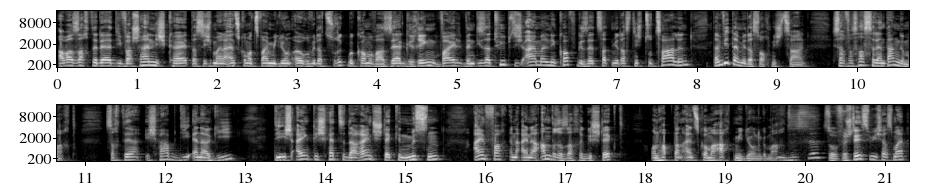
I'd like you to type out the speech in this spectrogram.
aber sagte der, die Wahrscheinlichkeit, dass ich meine 1,2 Millionen Euro wieder zurückbekomme, war sehr gering, weil wenn dieser Typ sich einmal in den Kopf gesetzt hat, mir das nicht zu zahlen, dann wird er mir das auch nicht zahlen. Ich sag, was hast du denn dann gemacht? Sagt er, ich habe die Energie, die ich eigentlich hätte da reinstecken müssen, einfach in eine andere Sache gesteckt und habe dann 1,8 Millionen gemacht. So, verstehst du, wie ich das meine?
